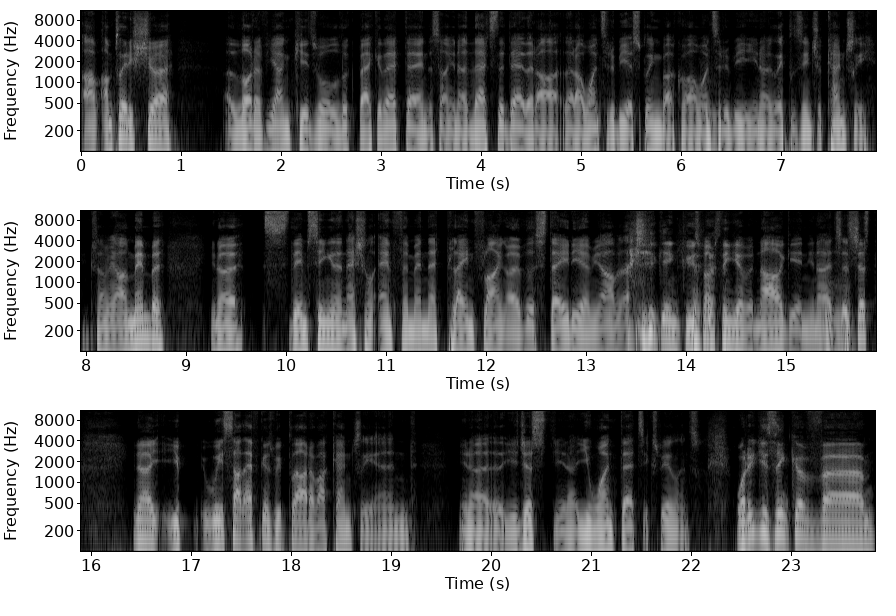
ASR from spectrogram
I'm, I'm pretty sure a lot of young kids will look back at that day and decide, you know, that's the day that I, that I wanted to be a Springbok or I wanted to be, you know, represent your country. Because I mean, I remember, you know, them singing the national anthem and that plane flying over the stadium. You know, I'm actually getting goosebumps thinking of it now again. You know, it's, it's just, you know, you, we South Africans, we're proud of our country and, you know, you just, you know, you want that experience. What did you think of um,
